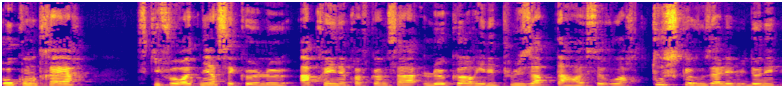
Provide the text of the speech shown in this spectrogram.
au contraire, ce qu'il faut retenir, c'est que après une épreuve comme ça, le corps, il est plus apte à recevoir tout ce que vous allez lui donner.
